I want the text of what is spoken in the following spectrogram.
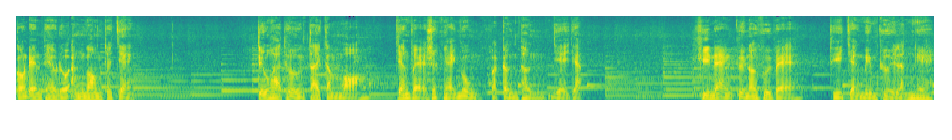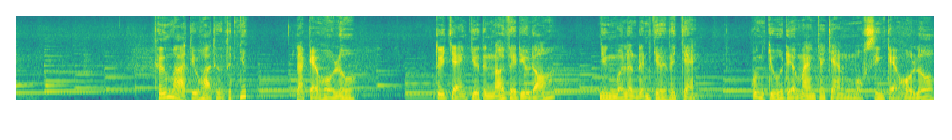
còn đem theo đồ ăn ngon cho chàng. Tiểu hòa thượng tay cầm mỏ, dáng vẻ rất ngại ngùng và cẩn thận dè dặt. Khi nàng cười nói vui vẻ, thì chàng mỉm cười lắng nghe. Thứ mà tiểu hòa thượng thích nhất là kẹo hồ lô. Tuy chàng chưa từng nói về điều đó, nhưng mỗi lần đến chơi với chàng, quận chúa đều mang cho chàng một xiên kẹo hồ lô.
